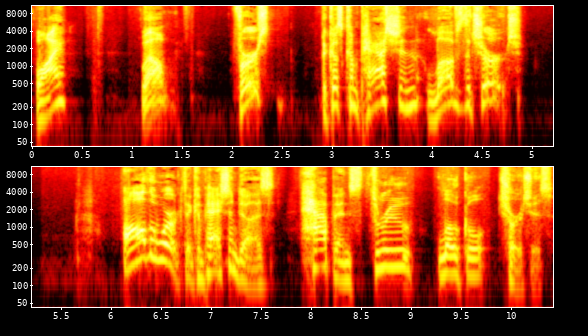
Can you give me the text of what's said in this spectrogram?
Why? Well, first, because compassion loves the church. All the work that compassion does happens through local churches.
